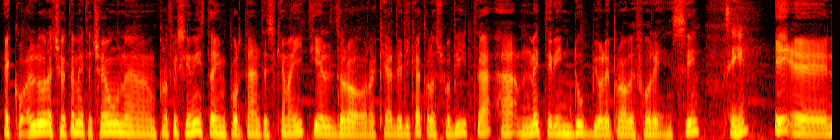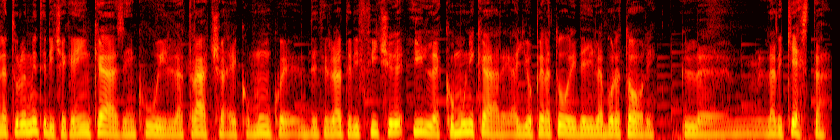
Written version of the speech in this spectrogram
Ecco, allora certamente c'è una, un professionista importante, si chiama Itiel Dror, che ha dedicato la sua vita a mettere in dubbio le prove forensi. Sì e eh, naturalmente dice che in casi in cui la traccia è comunque deteriorata e difficile, il comunicare agli operatori dei laboratori la richiesta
